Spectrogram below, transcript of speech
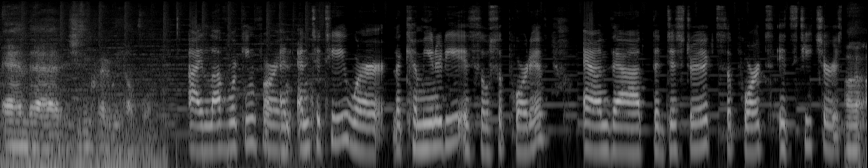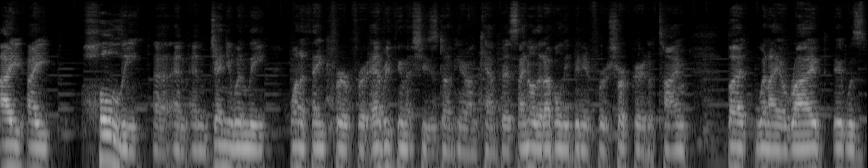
and that she's incredibly helpful. I love working for an entity where the community is so supportive and that the district supports its teachers. Uh, I, I wholly uh, and, and genuinely want to thank for, for everything that she's done here on campus. I know that I've only been here for a short period of time, but when I arrived, it was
